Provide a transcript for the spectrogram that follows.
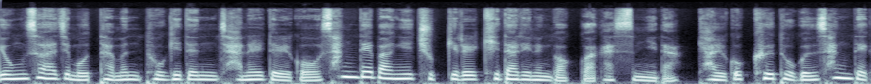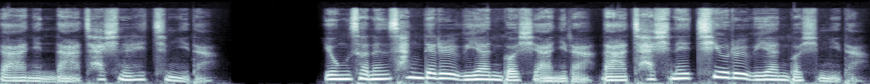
용서하지 못함은 독이 든 잔을 들고 상대방이 죽기를 기다리는 것과 같습니다. 결국 그 독은 상대가 아닌 나 자신을 해칩니다. 용서는 상대를 위한 것이 아니라 나 자신의 치유를 위한 것입니다.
